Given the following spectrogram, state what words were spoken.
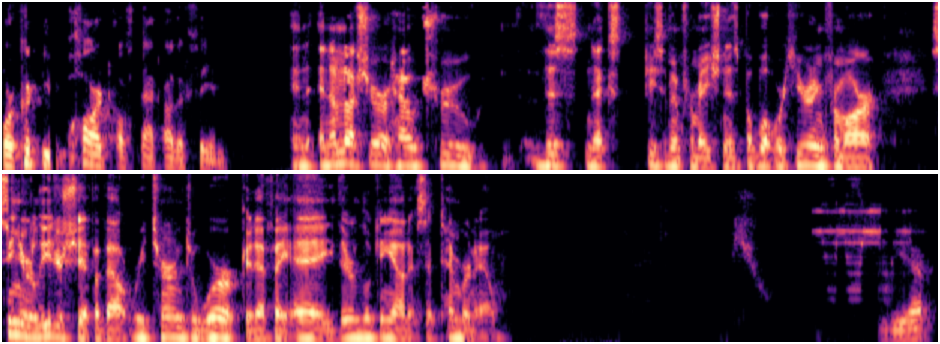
or could be part of that other theme. And, and I'm not sure how true this next piece of information is, but what we're hearing from our senior leadership about return to work at FAA, they're looking out at September now. Yep.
